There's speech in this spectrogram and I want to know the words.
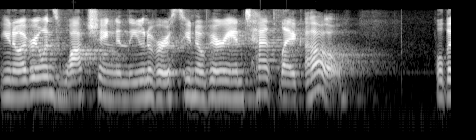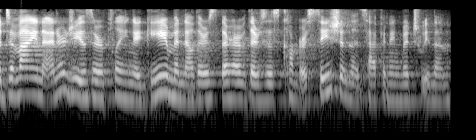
you know, everyone's watching in the universe, you know, very intent, like, oh, well, the divine energies are playing a game, and now there's there, there's this conversation that's happening between them.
